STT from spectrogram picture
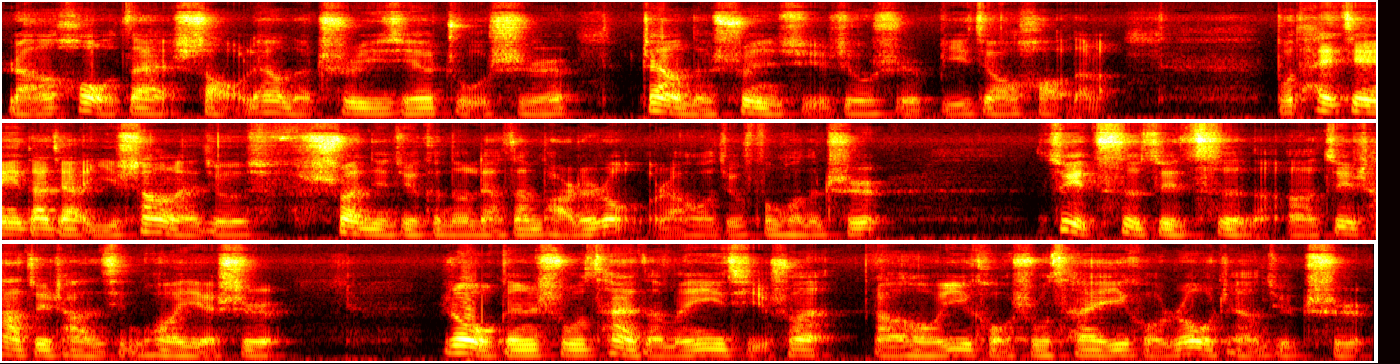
然后再少量的吃一些主食，这样的顺序就是比较好的了。不太建议大家一上来就涮进去可能两三盘的肉，然后就疯狂的吃。最次最次的啊，最差最差的情况也是肉跟蔬菜咱们一起涮，然后一口蔬菜一口肉这样去吃，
